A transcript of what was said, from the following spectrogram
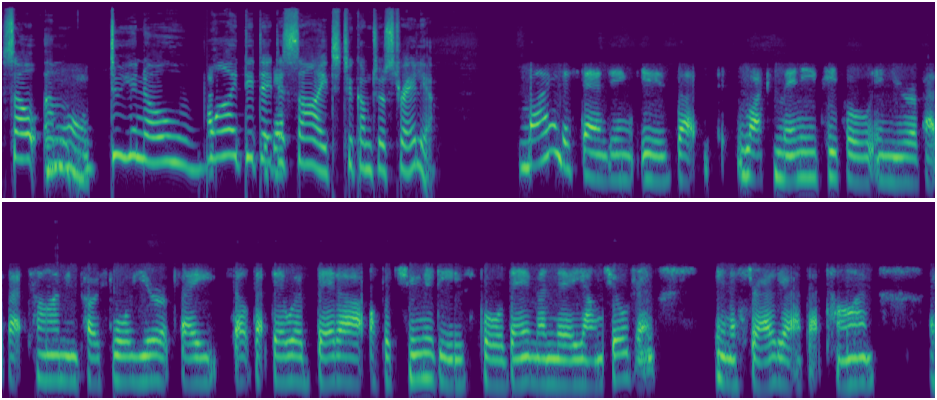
So, um, Yeah. do you know why did they Yes. decide to come to Australia? My understanding is that, like many people in Europe at that time, in post war Europe, they felt that there were better opportunities for them and their young children in Australia at that time. I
